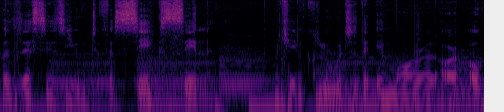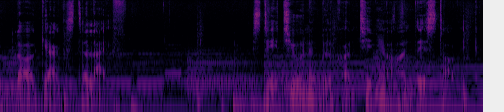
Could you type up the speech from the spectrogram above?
possesses you to forsake sin, which includes the immoral or outlaw gangster life. Stay tuned and we'll continue on this topic.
